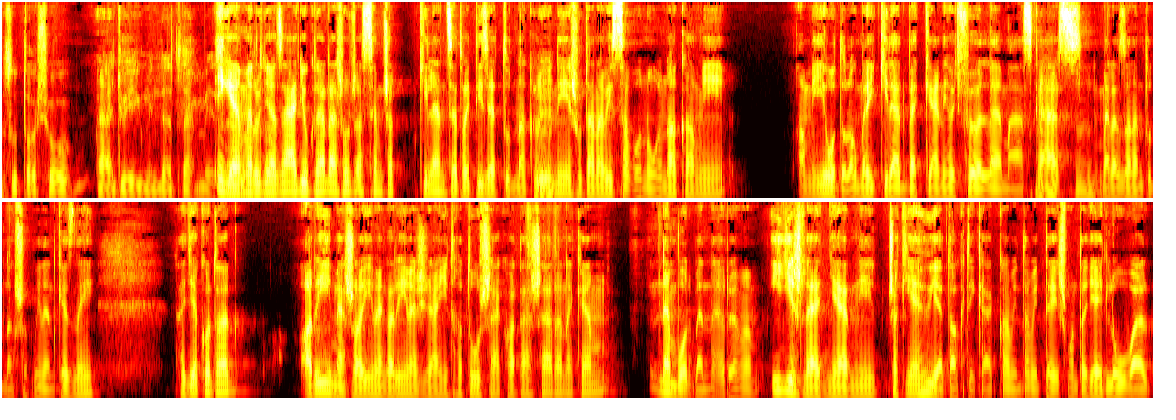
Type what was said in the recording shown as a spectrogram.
az utolsó ágyúig mindent le. Igen, mert ugye az ágyuk ráadásul azt hiszem csak 9 vagy 10 tudnak Mhm. lőni, és utána visszavonulnak, ami, ami jó dolog, mert így ki lehet bekelni, hogy föl lemászkálsz, Mhm, mert azzal nem tudnak sok mindent kezdeni. Tehát gyakorlatilag a rémes AI, meg a rémes irányíthatóság hatására nekem nem volt benne örömöm. Így is lehet nyerni, csak ilyen hülye taktikákkal, mint amit te is mondtad, hogy egy lóval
